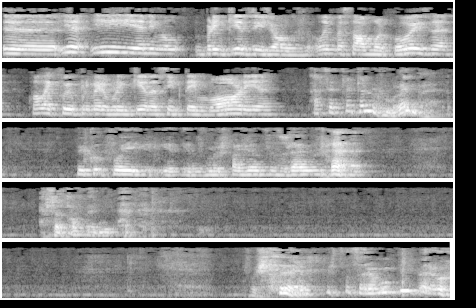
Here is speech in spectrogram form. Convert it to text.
Eh, e, a- e a nível de brinquedos e jogos, lembra-se de alguma coisa? Qual é que foi o primeiro brinquedo assim que tem memória? Há 70 anos, me lembra? Foi, foi os meus pais todos os anos a Santa Ofénia. Isto era um pífaro.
